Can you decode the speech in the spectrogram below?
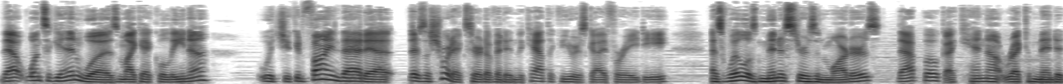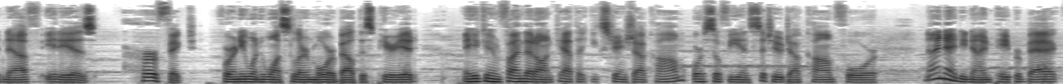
That once again was Mike Aquilina which you can find that at, there's a short excerpt of it in the Catholic Viewer's Guide for AD, as well as Ministers and Martyrs. That book I cannot recommend enough. It is perfect for anyone who wants to learn more about this period. And you can find that on CatholicExchange.com or SophiaInstitute.com for $9.99 paperback,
